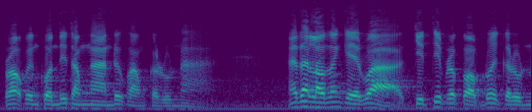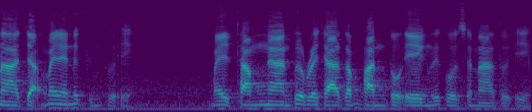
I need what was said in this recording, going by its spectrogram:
เพราะเป็นคนที่ทำงานด้วยความกรุณา ให้ท่านเราสังเกตว่าจิตที่ประกอบด้วยกรุณาจะไม่ได้นึกถึงตัวเอง ไม่ทำงานเพื่อประชาสัมพันธ์ตัวเองหรือโฆษณาตัวเอง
